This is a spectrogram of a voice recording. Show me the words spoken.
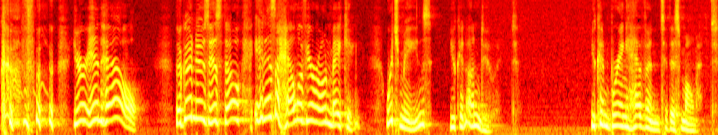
you're in hell. The good news is, though, it is a hell of your own making, which means you can undo it. You can bring heaven to this moment,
